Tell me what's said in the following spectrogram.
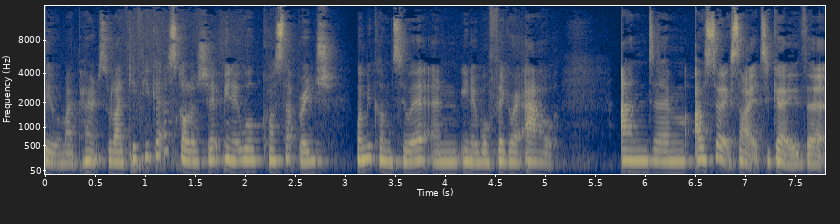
do and my parents were like if you get a scholarship you know we'll cross that bridge when we come to it and you know we'll figure it out and um, i was so excited to go that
